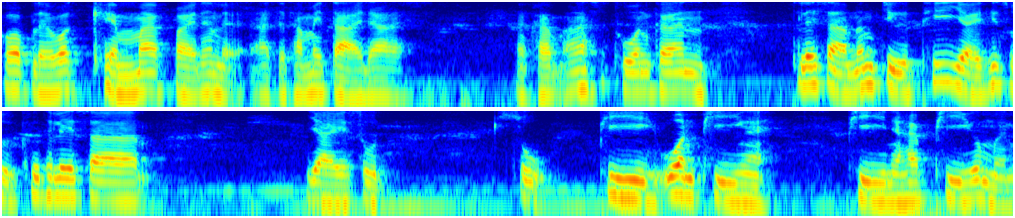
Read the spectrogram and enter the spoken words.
ก็แปลว่าเค็มมากไปนั่นแหละ อาจจะทำให้ตายได้นะครับอะทวนกันทะเลสาบน้ำจืดที่ใหญ่ที่สุดคือทะเลสาบใหญ่สุดสุพีอ้วนพีไงพีนะครับพีก็เหมือน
